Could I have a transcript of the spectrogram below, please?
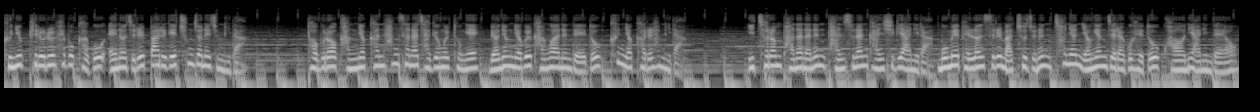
근육 피로를 회복하고 에너지를 빠르게 충전해 줍니다. 더불어 강력한 항산화 작용을 통해 면역력을 강화하는 데에도 큰 역할을 합니다. 이처럼 바나나는 단순한 간식이 아니라 몸의 밸런스를 맞춰주는 천연 영양제라고 해도 과언이 아닌데요.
